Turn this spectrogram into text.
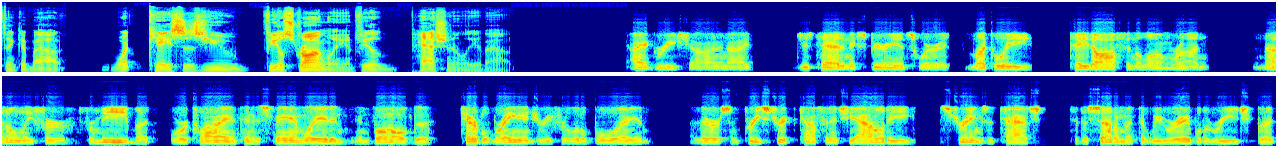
think about what cases you feel strongly and feel passionately about. I agree, Sean. And I just had an experience where it luckily paid off in the long run, not only for, for me, but for a client and his family. It involved a terrible brain injury for a little boy. And there are some pretty strict confidentiality strings attached to the settlement that we were able to reach. But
